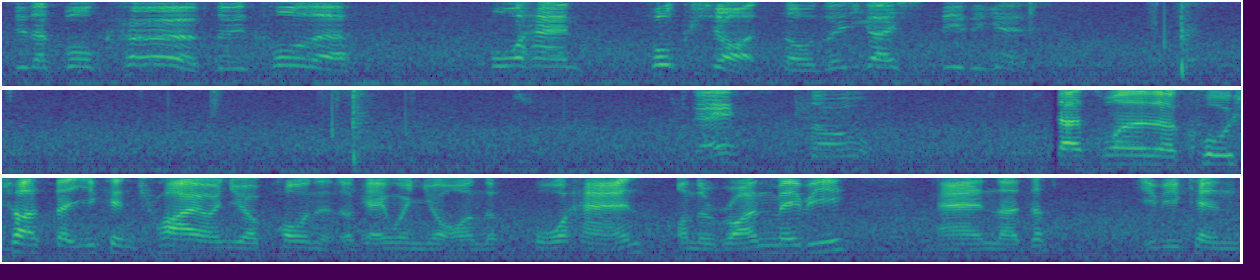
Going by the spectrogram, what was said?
See that ball curve? So it's called a forehand hook shot. So let you guys see it again. okay? So that's one of the cool shots that you can try on your opponent, okay? When you're on the forehand, on the run maybe, and uh, just if you can,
